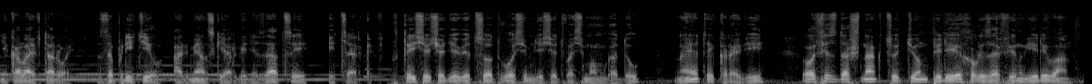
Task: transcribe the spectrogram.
Николай II запретил армянские организации и церковь. В 1988 году на этой крови офис Дашнак Цутюн переехал из Афин в Ереван –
